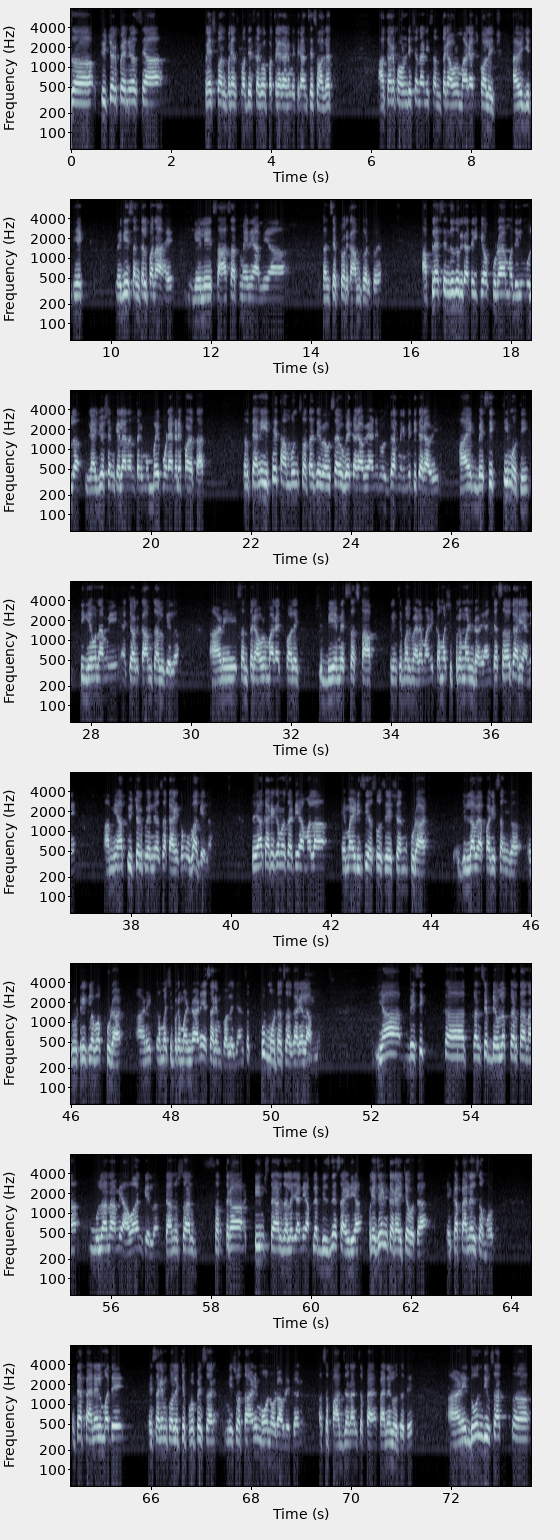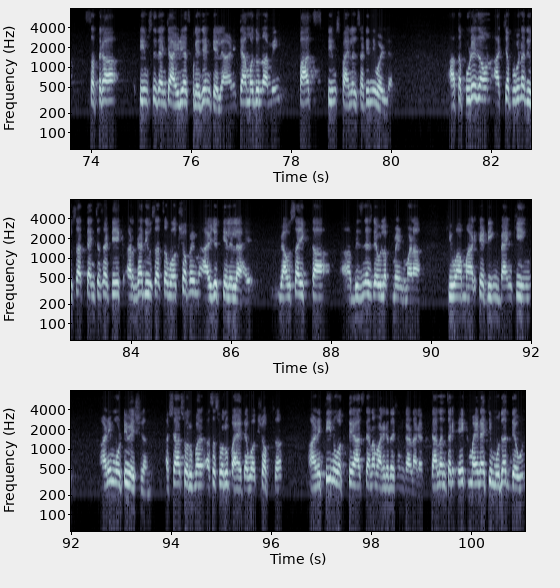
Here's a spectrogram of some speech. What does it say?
Future पेन्युअर्स या press कॉन्फरन्समध्ये सर्व पत्रकार मित्रांचे स्वागत. आकार फाउंडेशन आणि संत राहुळ महाराज कॉलेज आयोजित ही एक वेगळी संकल्पना आहे. गेले सहा सात महिने आम्ही या कन्सेप्टवर काम करतोय. आपल्या सिंधुदुर्गातील किंवा कुडाळमधील मुलं ग्रॅज्युएशन केल्यानंतर मुंबई पुण्याकडे पळतात. तर त्यांनी इथे थांबून स्वतःचे व्यवसाय उभे करावे आणि रोजगार निर्मिती करावी. हा एक बेसिक थीम होती. ती घेऊन आम्ही याच्यावर काम चालू केलं. आणि संत राहुळ महाराज कॉलेज बी एम एसचा स्टाफ प्रिन्सिपल मॅडम आणि कमशिप्र मंडळ यांच्या सहकार्याने आम्ही हा फ्युचर प्रेन्युअरचा कार्यक्रम उभा केला. तर या कार्यक्रमासाठी आम्हाला M I D C association Kudal जिल्हा व्यापारी संघ रोटरी क्लब ऑफ कुडाळ आणि कमशिप्र मंडळ आणि एस आर एम कॉलेज यांचं खूप मोठं सहकार्य लाभलं. या बेसिक कन्सेप्ट डेव्हलप करताना मुलांना आम्ही आवाहन केलं. त्यानुसार सतरा टीम्स तयार झाल्या ज्यांनी आपल्या बिझनेस आयडिया प्रेझेंट करायच्या होत्या एका पॅनेल समोर. तर त्या पॅनेलमध्ये एस आर एम कॉलेजचे प्रोफेसर मी स्वतः आणि मोहन ओडावडेकर असं पाच जणांचं पॅनेल होतं ते. आणि दोन दिवसात सतरा टीम्सनी त्यांच्या आयडियाज प्रेझेंट केल्या आणि त्यामधून आम्ही पाच टीम्स फायनलसाठी निवडल्या. आता पुढे जाऊन आजच्या पूर्ण दिवसात त्यांच्यासाठी एक अर्ध्या दिवसाचं वर्कशॉप आयोजित केलेलं आहे. व्यावसायिकता बिझनेस डेव्हलपमेंट म्हणा किंवा मार्केटिंग बँकिंग आणि मोटिवेशन अशा स्वरूपात असं स्वरूप आहे त्या वर्कशॉपचं आणि तीन वक्ते आज त्यांना मार्गदर्शन करणार आहेत. त्यानंतर एक महिन्याची मुदत देऊन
